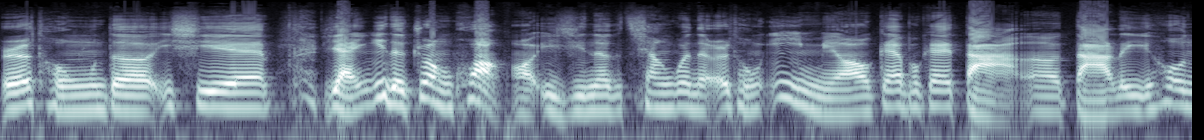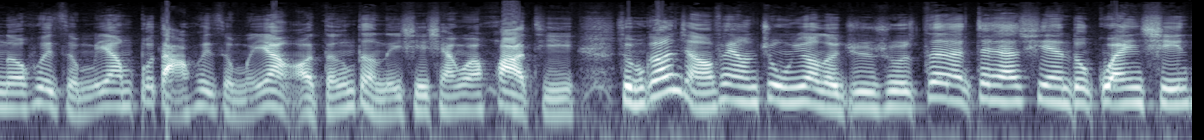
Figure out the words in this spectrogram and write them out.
儿童的一些染疫的状况啊，以及呢相关的儿童疫苗该不该打，呃，打了以后呢会怎么样，不打会怎么样啊，等等的一些相关话题。所以，我们刚刚讲的非常重要的就是说，大大家现在都关心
